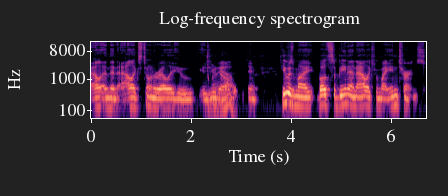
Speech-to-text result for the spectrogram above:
Al, and then Alex Tonarelli, who, as you oh, know, yeah. became he was my both Sabina and Alex were my interns.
